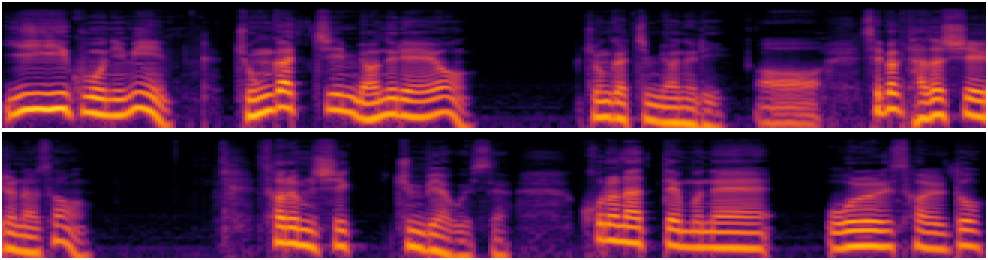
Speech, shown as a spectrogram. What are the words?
이구호님이 종갓집 며느리예요. 종갓집 며느리. 어, 새벽 5시에 일어나서 설 음식 준비하고 있어요. 코로나 때문에 올 설도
